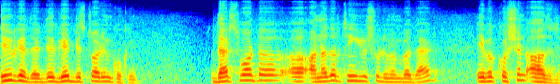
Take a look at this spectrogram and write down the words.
they get that. They get destroyed in cooking. So that's what uh, uh, another thing you should remember that if a question asked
